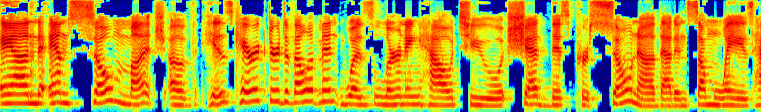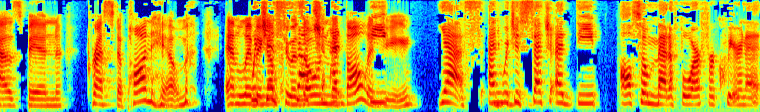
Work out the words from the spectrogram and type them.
And and so much of his character development was learning how to shed this persona that in some ways has been pressed upon him and living up to his own mythology. Deep, yes, and which is such a deep also metaphor for queerness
